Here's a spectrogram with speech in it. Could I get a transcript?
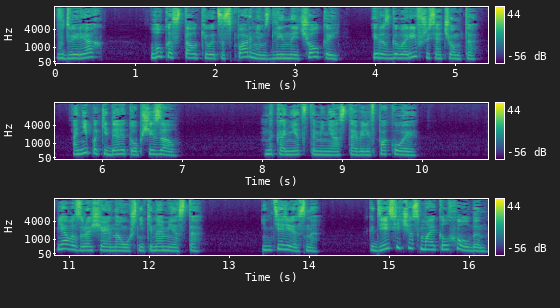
В дверях Лукас сталкивается с парнем с длинной челкой и, разговорившись о чем-то, они покидают общий зал. Наконец-то меня оставили в покое. Я возвращаю наушники на место. Интересно, где сейчас Майкл Холден?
